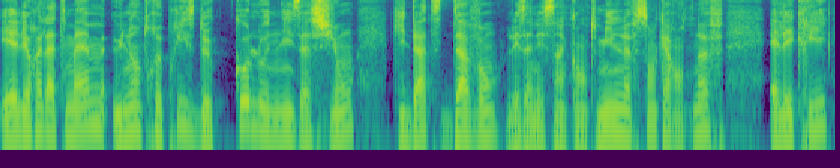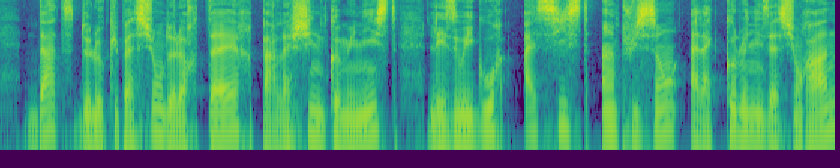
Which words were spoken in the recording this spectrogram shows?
et elle y relate même une entreprise de colonisation qui date d'avant les années 50. 1949, elle écrit Date de l'occupation de leurs terres par la Chine communiste, les Ouïghours assistent impuissants à la colonisation Han.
